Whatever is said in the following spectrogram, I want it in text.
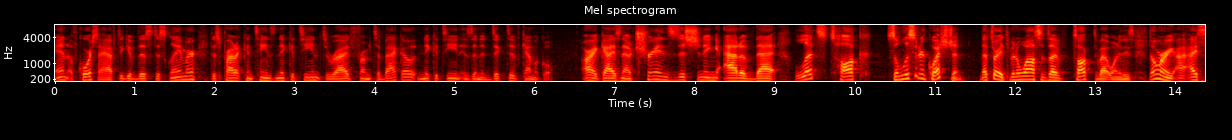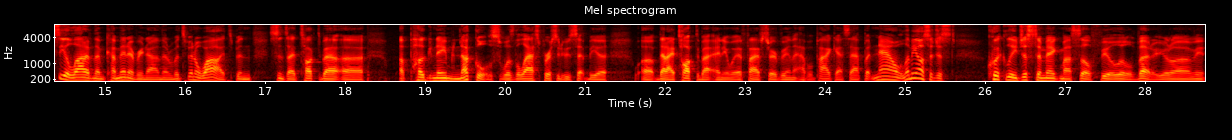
And of course, I have to give this disclaimer this product contains nicotine derived from tobacco. Nicotine is an addictive chemical. All right, guys, now transitioning out of that, let's talk some listener question. That's right. It's been a while since I've talked about one of these. Don't worry, I, I see a lot of them come in every now and then, but it's been a while. It's been since I talked about uh, a pug named Knuckles was the last person who sent me a uh, that I talked about anyway, a five star review in the Apple Podcast app. But now let me also just quickly just to make myself feel a little better you know what i mean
